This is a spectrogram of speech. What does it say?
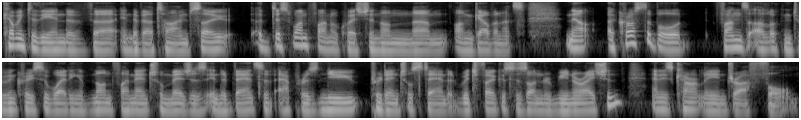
coming to the end of uh, end of our time, so uh, just one final question on um, on governance. Now, across the board, funds are looking to increase the weighting of non financial measures in advance of APRA's new prudential standard, which focuses on remuneration and is currently in draft form.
